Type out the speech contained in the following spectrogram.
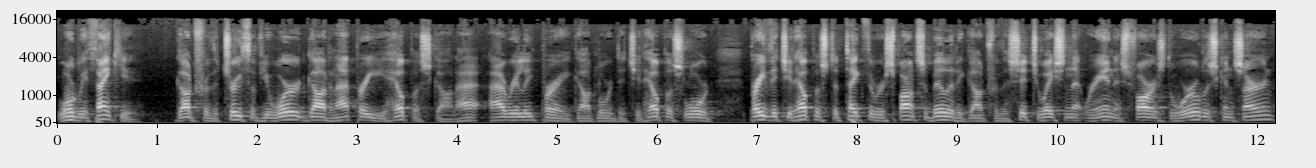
Lord, we thank you God, for the truth of your word, God, and I pray you help us, God. I, I really pray, God, Lord, that you'd help us, Lord. Pray that you'd help us to take the responsibility, God, for the situation that we're in as far as the world is concerned.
